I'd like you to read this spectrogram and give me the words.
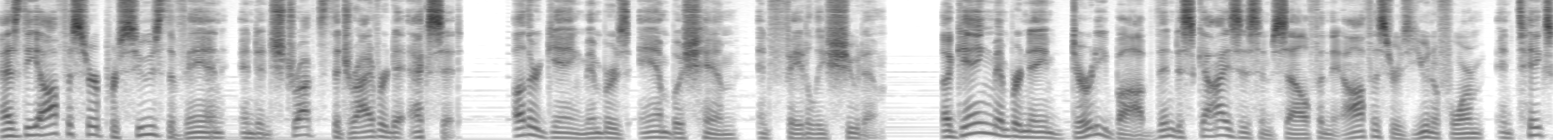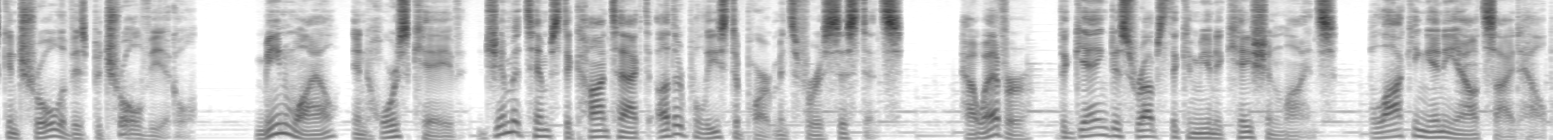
As the officer pursues the van and instructs the driver to exit, other gang members ambush him and fatally shoot him. A gang member named Dirty Bob then disguises himself in the officer's uniform and takes control of his patrol vehicle. Meanwhile, in Horse Cave, Jim attempts to contact other police departments for assistance. However, the gang disrupts the communication lines, blocking any outside help.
